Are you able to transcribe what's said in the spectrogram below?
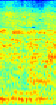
Yeni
